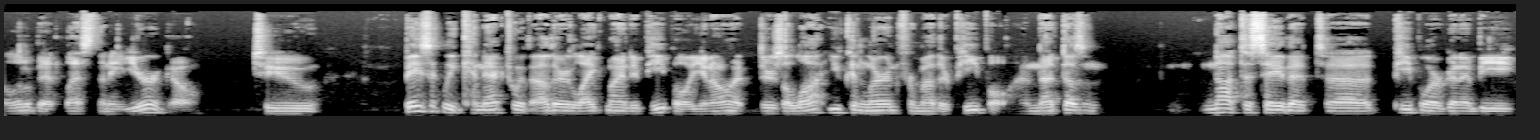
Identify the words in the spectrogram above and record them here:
a little bit less than a year ago to basically connect with other like-minded people you know there's a lot you can learn from other people and that doesn't not to say that uh, people are going to be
